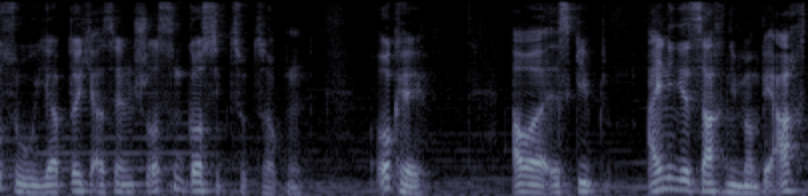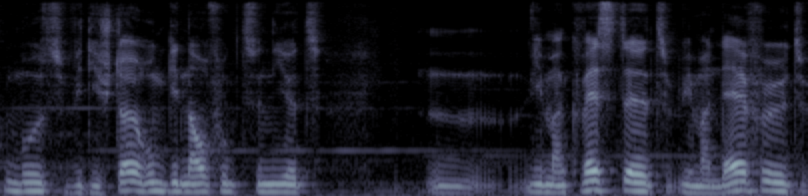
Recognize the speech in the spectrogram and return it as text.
so, ihr habt euch also entschlossen, Gothic zu zocken. Okay, aber es gibt einige Sachen, die man beachten muss, wie die Steuerung genau funktioniert, mm, wie man questet, wie man levelt,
